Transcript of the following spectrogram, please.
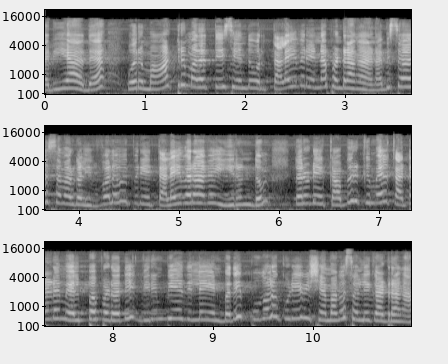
அறியாத ஒரு மாற்று மதத்தை சேர்ந்த ஒரு தலைவர் என்ன பண்றாங்க? நபிசாசம் அவர்கள் இவ்வளவு பெரிய தலைவராக இருந்தும் தன்னுடைய கபருக்கு மேல் கட்டடம் எழுப்பப்படுவதை விரும்பியதில்லை என்பதை புகழக்கூடிய விஷயமாக சொல்லி காட்டுறாங்க.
